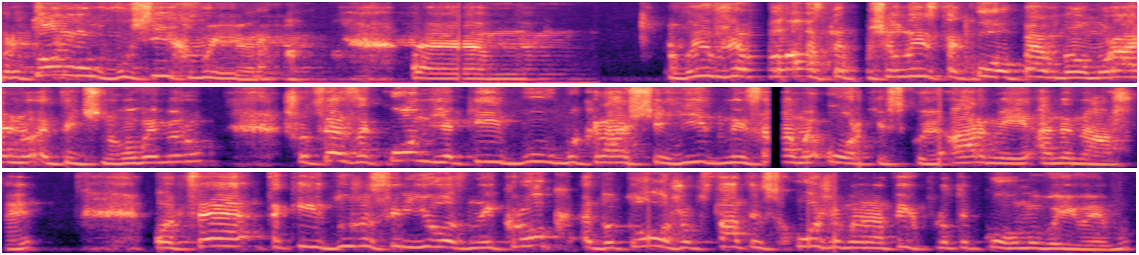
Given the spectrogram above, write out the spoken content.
при тому в усіх вимірах. Ви вже власне почали з такого певного морально-етичного виміру, що це закон, який був би краще гідний саме орківської армії, а не нашої. Оце такий дуже серйозний крок до того, щоб стати схожими на тих, проти кого ми воюємо.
